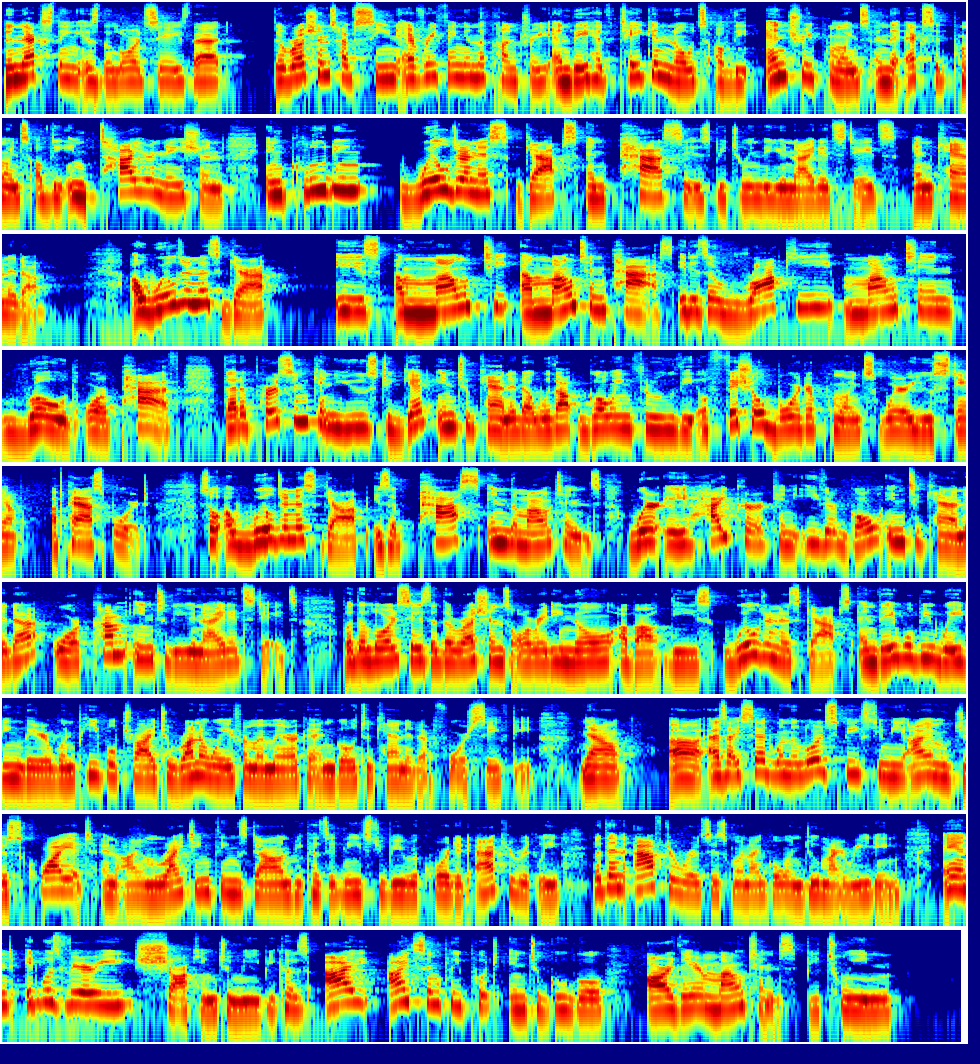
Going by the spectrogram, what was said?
the next thing is the Lord says that the Russians have seen everything in the country and they have taken notes of the entry points and the exit points of the entire nation, including wilderness gaps and passes between the United States and Canada. A wilderness gap is a mountain a mountain pass. It is a rocky mountain road or path that a person can use to get into Canada without going through the official border points where you stamp a passport. So, a wilderness gap is a pass in the mountains where a hiker can either go into Canada or come into the United States. But the Lord says that the Russians already know about these wilderness gaps and they will be waiting there when people try to run away from America and go to Canada for safety. Now, uh, as I said, when the Lord speaks to me, I am just quiet and I am writing things down because it needs to be recorded accurately. But then afterwards is when I go and do my reading. And it was very shocking to me because I, I simply put into Google, are there mountains between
